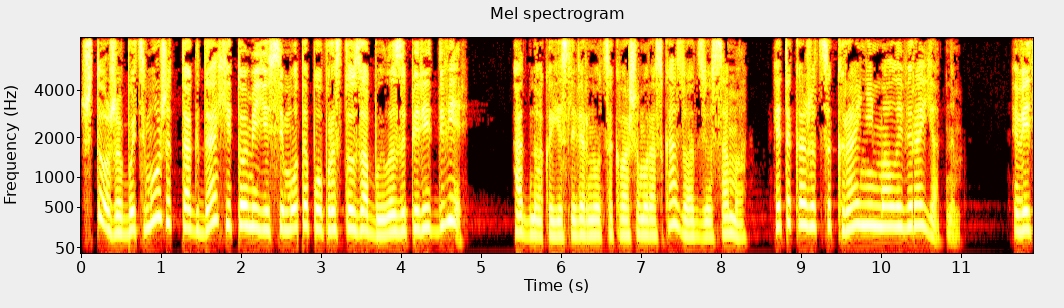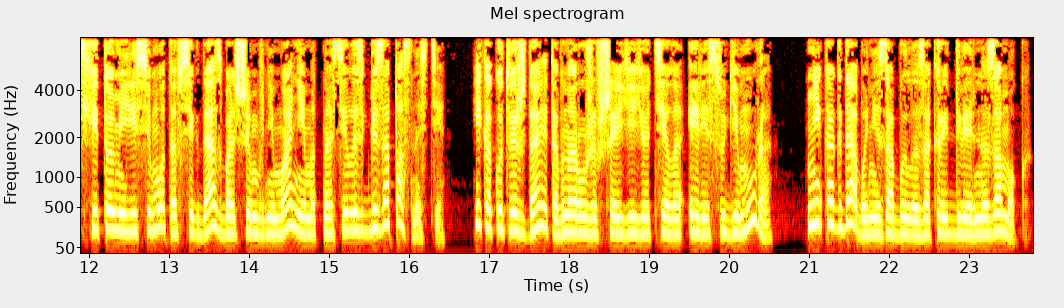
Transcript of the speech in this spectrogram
Что же, быть может, тогда Хитоми Ясимото попросту забыла запереть дверь. Однако, если вернуться к вашему рассказу, Адзё сама, это кажется крайне маловероятным. Ведь Хитоми Ясимото всегда с большим вниманием относилась к безопасности, и, как утверждает обнаружившая ее тело Эри Сугимура, никогда бы не забыла закрыть дверь на замок.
